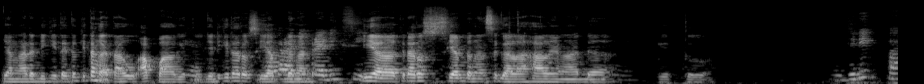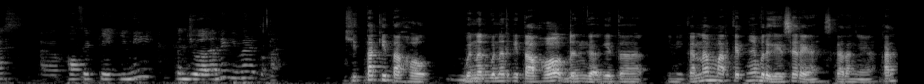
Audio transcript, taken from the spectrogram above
yang ada di kita itu kita nggak tahu apa gitu. Iya. Jadi kita harus siap dengan diprediksi. iya, kita harus siap dengan segala hal yang ada gitu. Ya, Jadi pas uh, COVID kayak gini penjualannya gimana tuh Kak? Kita kita hold, Hmm. benar-benar kita hold dan nggak kita ini karena marketnya bergeser ya sekarang ya kan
